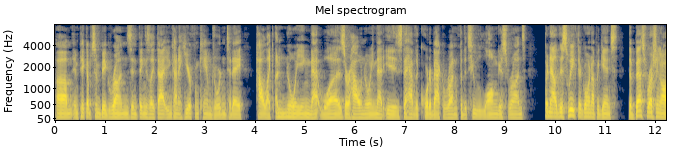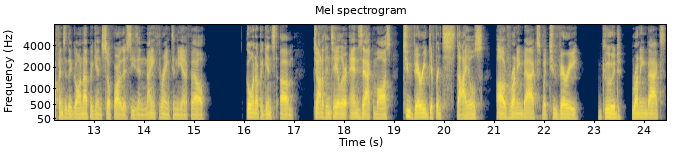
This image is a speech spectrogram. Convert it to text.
um, and pick up some big runs and things like that. You can kind of hear from Cam Jordan today how like annoying that was or how annoying that is to have the quarterback run for the two longest runs. But now this week they're going up against the best rushing offense that they've gone up against so far this season, ninth ranked in the NFL, going up against um, Jonathan Taylor and Zach Moss, two very different styles of running backs, but two very good running backs.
